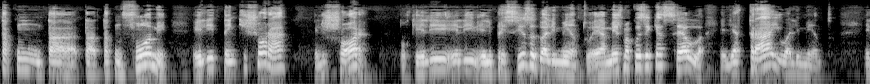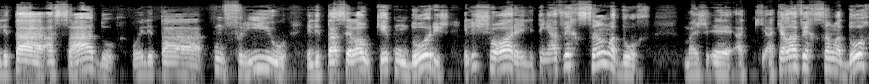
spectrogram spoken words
tá com, tá, tá, tá com fome, ele tem que chorar. Ele chora, porque ele, ele, ele precisa do alimento. É a mesma coisa que a célula. Ele atrai o alimento ele tá assado, ou ele tá com frio, ele tá sei lá o que, com dores, ele chora, ele tem aversão à dor. Mas é, aquela aversão à dor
